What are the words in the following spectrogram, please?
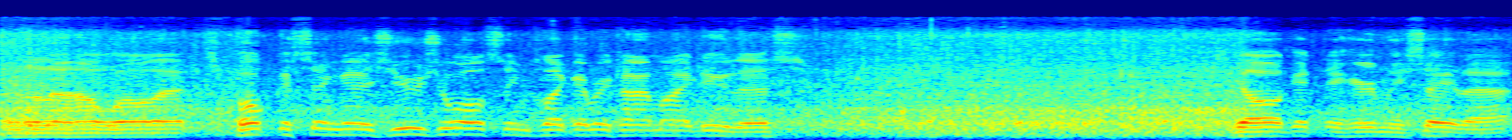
I don't know how well that's focusing as usual. Seems like every time I do this. Y'all get to hear me say that.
